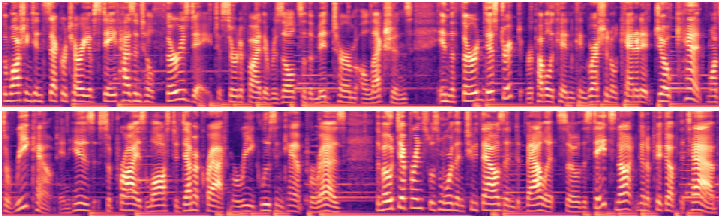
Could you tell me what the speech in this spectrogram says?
The Washington Secretary of State has until Thursday to certify the results of the midterm elections. In the 3rd District, Republican congressional candidate Joe Kent wants a recount in his surprise loss to Democrat Marie Gluesenkamp Perez. The vote difference was more than 2,000 ballots, so the state's not going to pick up the tab.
